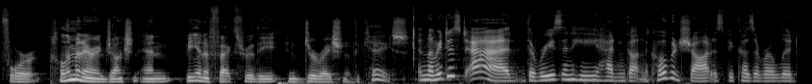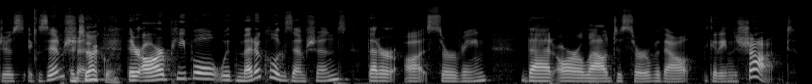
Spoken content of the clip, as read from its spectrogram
for preliminary injunction and be in effect through the duration of the case. And let me just add the reason he hadn't gotten the COVID shot is because of religious exemption. Exactly. There are people with medical exemptions that are uh, serving that are allowed to serve without getting the shot.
